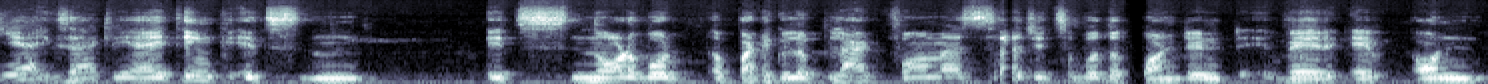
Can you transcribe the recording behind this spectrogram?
Yeah exactly. I think it's it's not about a particular platform as such. It's about the content where eh, on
